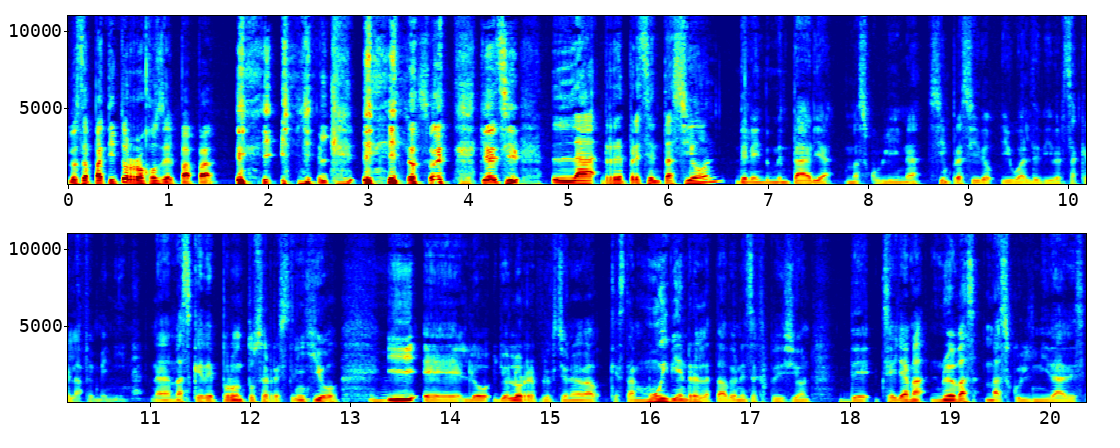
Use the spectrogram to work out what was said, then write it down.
los zapatitos rojos del Papa, y, el, y los, quiero decir, la representación de la indumentaria masculina siempre ha sido igual de diversa que la femenina. Nada más que de pronto se restringió y eh, lo, yo lo reflexionaba que está muy bien relatado en esa exposición de se llama Nuevas Masculinidades.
